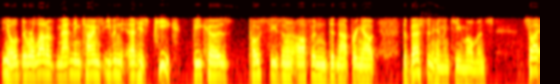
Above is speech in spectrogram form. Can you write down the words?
you know there were a lot of maddening times even at his peak because postseason often did not bring out the best in him in key moments. So I,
